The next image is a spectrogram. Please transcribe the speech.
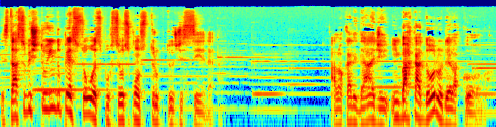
está substituindo pessoas por seus construtos de cera a localidade Embarcadouro de la Cor.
